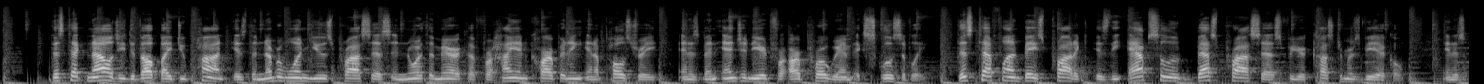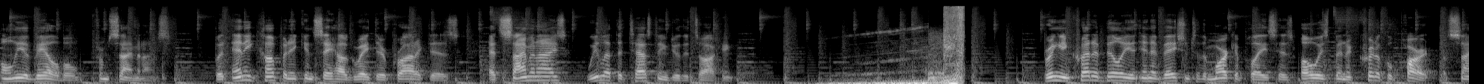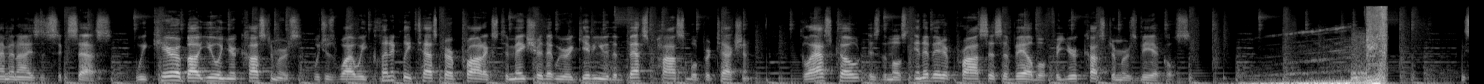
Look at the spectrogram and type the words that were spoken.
This technology developed by DuPont is the number one used process in North America for high-end carpeting and upholstery and has been engineered for our program exclusively. This Teflon-based product is the absolute best process for your customer's vehicle and is only available from Simoniz. But any company can say how great their product is. At Simoniz, we let the testing do the talking. Bringing credibility and innovation to the marketplace has always been a critical part of Simoniz's success. We care about you and your customers, which is why we clinically test our products to make sure that we are giving you the best possible protection. GlassCoat is the most innovative process available for your customers' vehicles.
